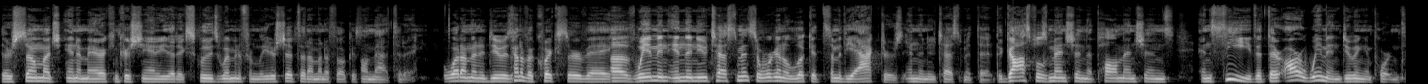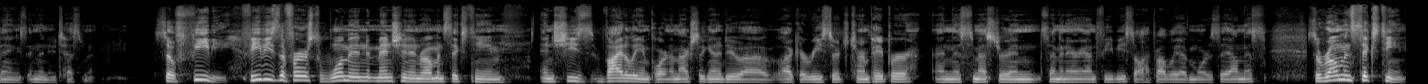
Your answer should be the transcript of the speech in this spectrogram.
there's so much in American Christianity that excludes women from leadership that I'm going to focus on that today. What I'm going to do is kind of a quick survey of women in the New Testament. So, we're going to look at some of the actors in the New Testament that the Gospels mention, that Paul mentions, and see that there are women doing important things in the New Testament. So Phoebe, Phoebe's the first woman mentioned in Romans 16, and she's vitally important. I'm actually going to do a, like a research term paper in this semester in seminary on Phoebe, so I'll probably have more to say on this. So Romans 16,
